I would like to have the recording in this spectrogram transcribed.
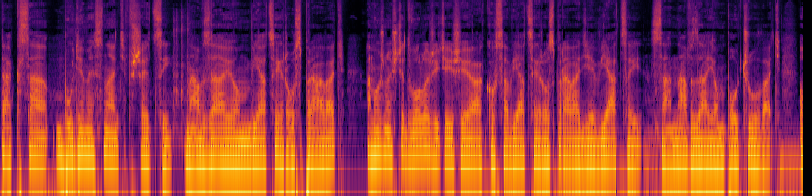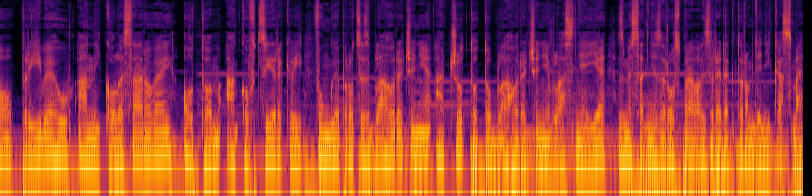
tak sa budeme snať všetci navzájom viacej rozprávať a možno ešte dôležitejšie ako sa viacej rozprávať je viacej sa navzájom počúvať. O príbehu Anny Kolesárovej, o tom ako v cirkvi funguje proces blahorečenia a čo toto blahorečenie vlastne je, sme sa dnes rozprávali s redaktorom denníka SME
